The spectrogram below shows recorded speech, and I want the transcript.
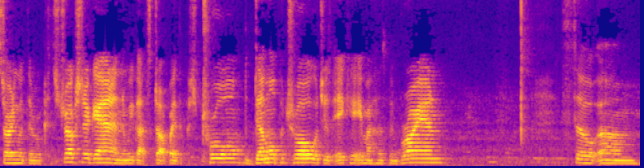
starting with the construction again and then we got stopped by the patrol the demo patrol which is aka my husband Brian so um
